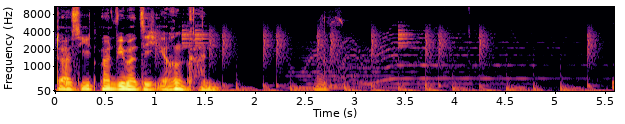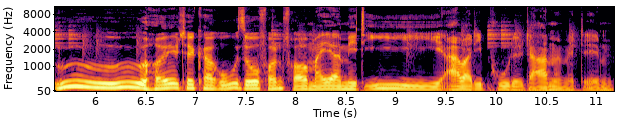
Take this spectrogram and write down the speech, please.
Da sieht man, wie man sich irren kann. Uh, heulte Caruso von Frau Meier mit I, aber die Pudeldame mit dem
